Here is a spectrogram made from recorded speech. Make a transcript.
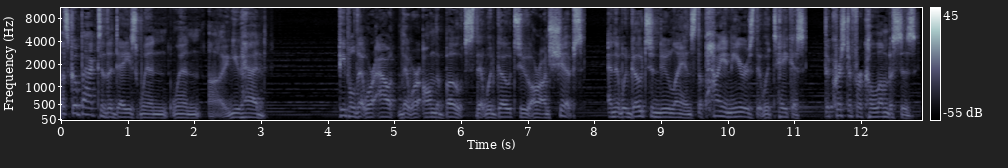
Let's go back to the days when when uh, you had people that were out that were on the boats that would go to or on ships and that would go to new lands, the pioneers that would take us, the Christopher Columbuses,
